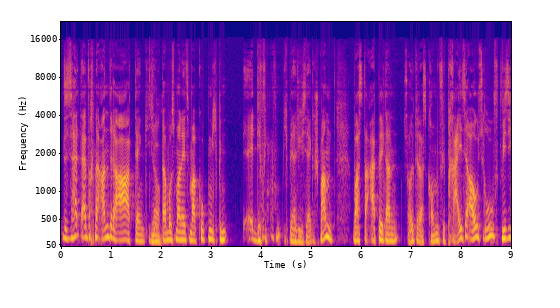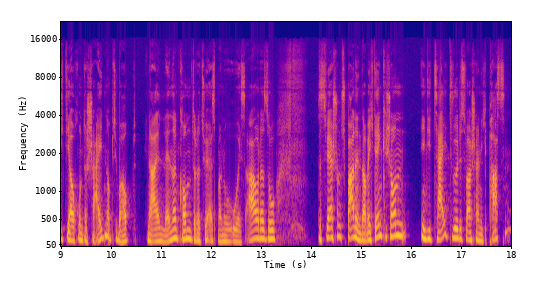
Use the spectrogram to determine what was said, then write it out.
das ist halt einfach eine andere Art, denke ich. Ja. Und da muss man jetzt mal gucken. Ich bin, äh, ich bin natürlich sehr gespannt, was da Apple dann, sollte das kommen, für Preise ausruft, wie sich die auch unterscheiden, ob sie überhaupt in allen Ländern kommt oder zuerst mal nur USA oder so. Das wäre schon spannend, aber ich denke schon, in die Zeit würde es wahrscheinlich passen.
